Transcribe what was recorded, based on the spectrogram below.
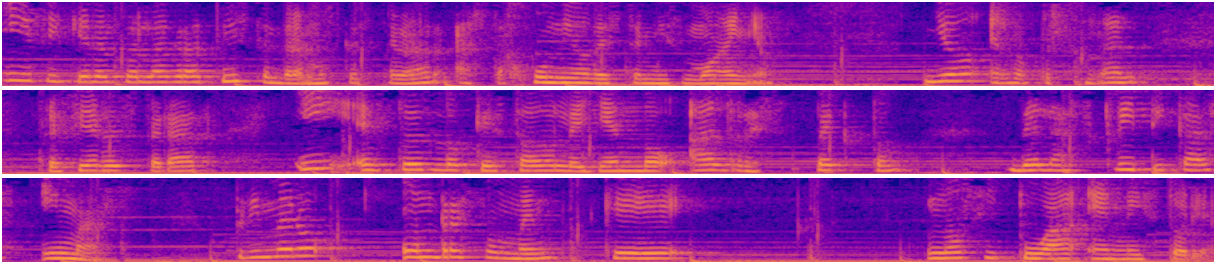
Y si quieres verla gratis, tendremos que esperar hasta junio de este mismo año. Yo, en lo personal, prefiero esperar y esto es lo que he estado leyendo al respecto de las críticas y más. Primero, un resumen que nos sitúa en la historia,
